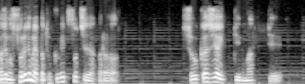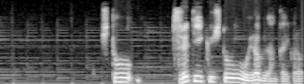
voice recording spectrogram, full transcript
まあでもそれでもやっぱ特別措置だから、消化試合っていうのもあって、人を、連れて行く人を選ぶ段階から、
